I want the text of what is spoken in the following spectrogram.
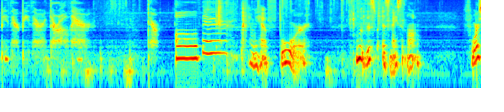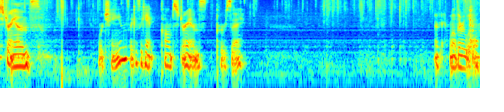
Be there, be there. They're all there. They're all there. And we have four. Ooh, this one is nice and long. Four strands or chains. I guess I can't call them strands per se. Okay, well, they're little.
